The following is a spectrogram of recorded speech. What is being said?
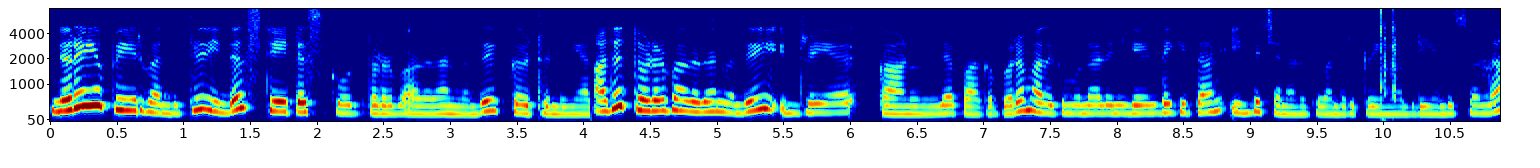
நிறைய பேர் வந்துட்டு இந்த ஸ்டேட்டஸ் கோட் தொடர்பாக தான் வந்து கேட்டிருந்தீங்க. அது தொடர்பாக தான் வந்து இன்றைய காணொளியில பார்க்க போறோம். அதுக்கு முன்னாடி நீங்க இன்றைக்கு தான் இந்த சேனலுக்கு வந்திருக்கிறீங்க அப்படின்னு சொன்னா,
